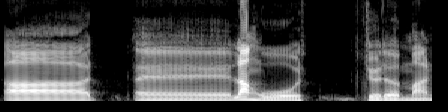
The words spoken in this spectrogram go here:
啊。诶，让我觉得蛮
